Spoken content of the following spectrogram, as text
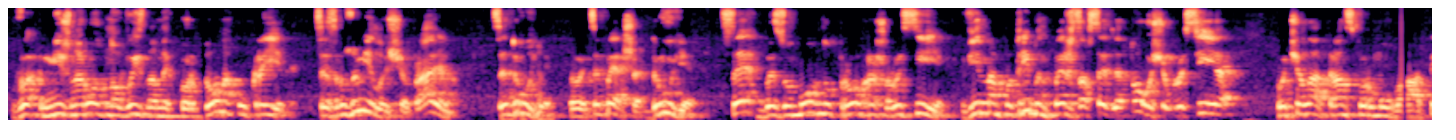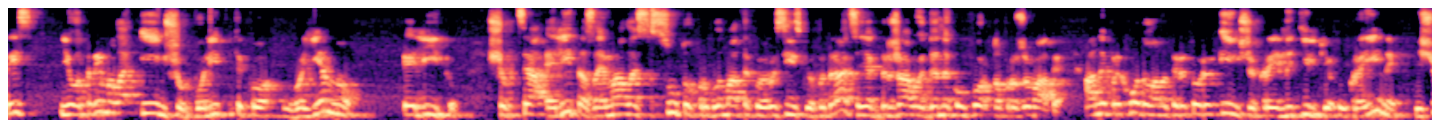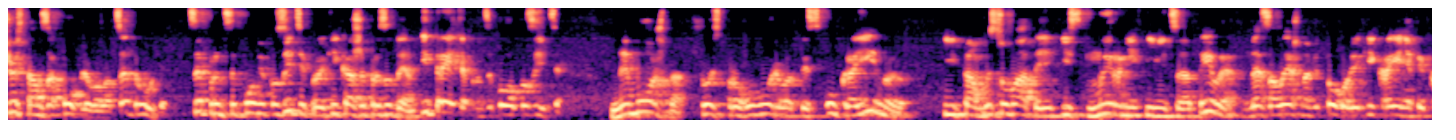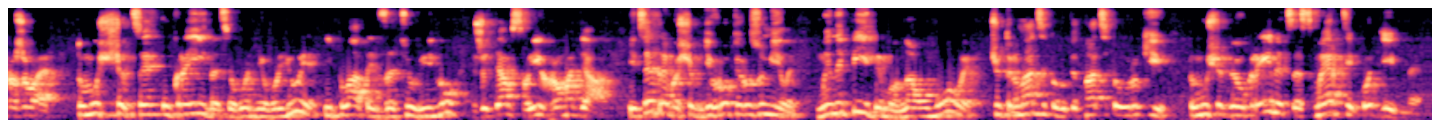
в міжнародно визнаних кордонах України. Це зрозуміло, що правильно. Це друге. Це перше. Друге, це безумовно програш Росії. Він нам потрібен перш за все для того, щоб Росія почала трансформуватись і отримала іншу політику воєнну еліту. Щоб ця еліта займалася суто проблематикою Російської Федерації як державою, де некомфортно проживати, а не приходила на територію інших країн, не тільки України, і щось там захоплювала. Це друге. Це принципові позиції, про які каже президент. І третя принципова позиція: не можна щось проговорювати з Україною і там висувати якісь мирні ініціативи незалежно від того, в якій країні ти проживаєш, тому що це Україна сьогодні воює і платить за цю війну життям своїх громадян. І це треба, щоб в Європі розуміли. Ми не підемо на умови 14-15 років, тому що для України це смерті подібне.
